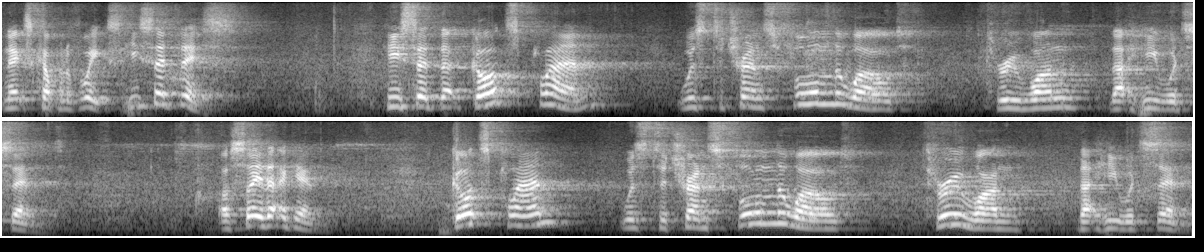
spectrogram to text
next couple of weeks. He said this He said that God's plan was to transform the world through one that he would send. I'll say that again. God's plan was to transform the world through one that he would send.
